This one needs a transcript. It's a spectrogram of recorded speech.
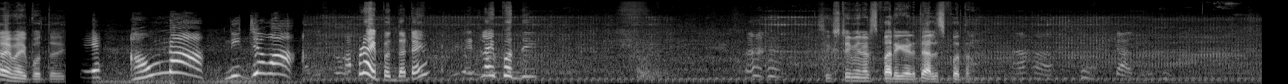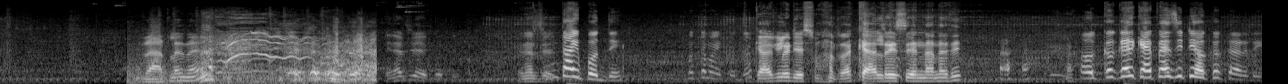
టైం అయిపోతుంది అవునా? నిజమా? అప్పుడు అయిపోద్దా టైం? ఎట్లా అయిపోద్ది సిక్స్టీ మినిట్స్ పరిగెడితే అలసిపోతాం. కాదు. రావట్లేదే? ఎనర్జీ అయిపోతుంది ఎనర్జీ. ఎంత అయిపోద్ది మొత్తం అయిపోద్దా క్యాలిక్యులేట్ చేసమంటారా క్యాలరీస్ ఎన్ని అనేది ఒక్కొక్కరి కెపాసిటీ ఒక్కొక్కరిది.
